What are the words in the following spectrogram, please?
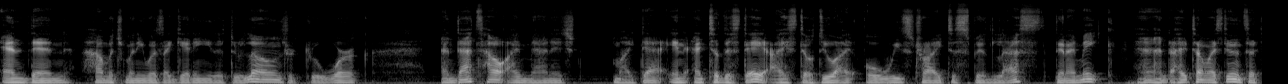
and then how much money was I getting either through loans or through work, and that's how I managed my debt. And and to this day, I still do. I always try to spend less than I make. And I tell my students that,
